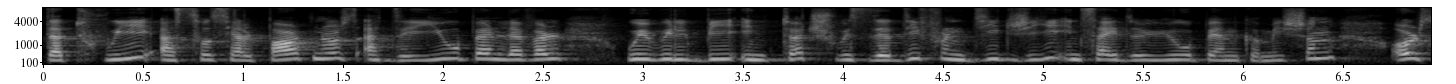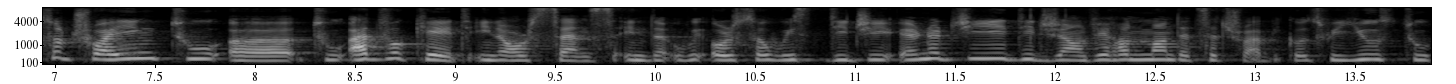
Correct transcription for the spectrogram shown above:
that we, as social partners at the European level, we will be in touch with the different DG inside the European Commission, also trying to uh, to advocate in our sense, in the, also with DG Energy, DG Environment, etc. Because we used to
